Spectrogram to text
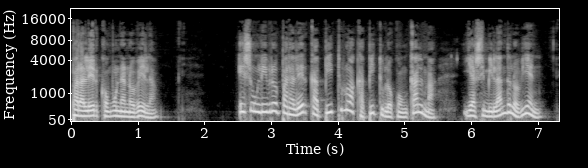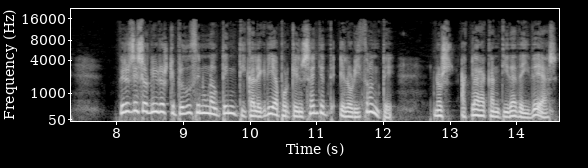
para leer como una novela. Es un libro para leer capítulo a capítulo con calma y asimilándolo bien. Pero es de esos libros que producen una auténtica alegría porque ensañan el horizonte, nos aclara cantidad de ideas.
